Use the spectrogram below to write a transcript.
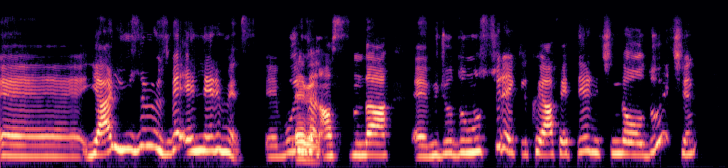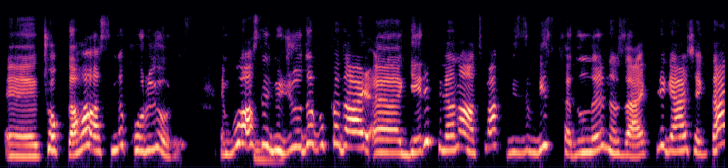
e, yeryüzümüz ve ellerimiz. E, bu yüzden evet. aslında e, vücudumuz sürekli kıyafetlerin içinde olduğu için e, çok daha aslında koruyoruz. E, bu aslında vücuda bu kadar e, geri plana atmak bizim biz kadınların özellikle gerçekten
